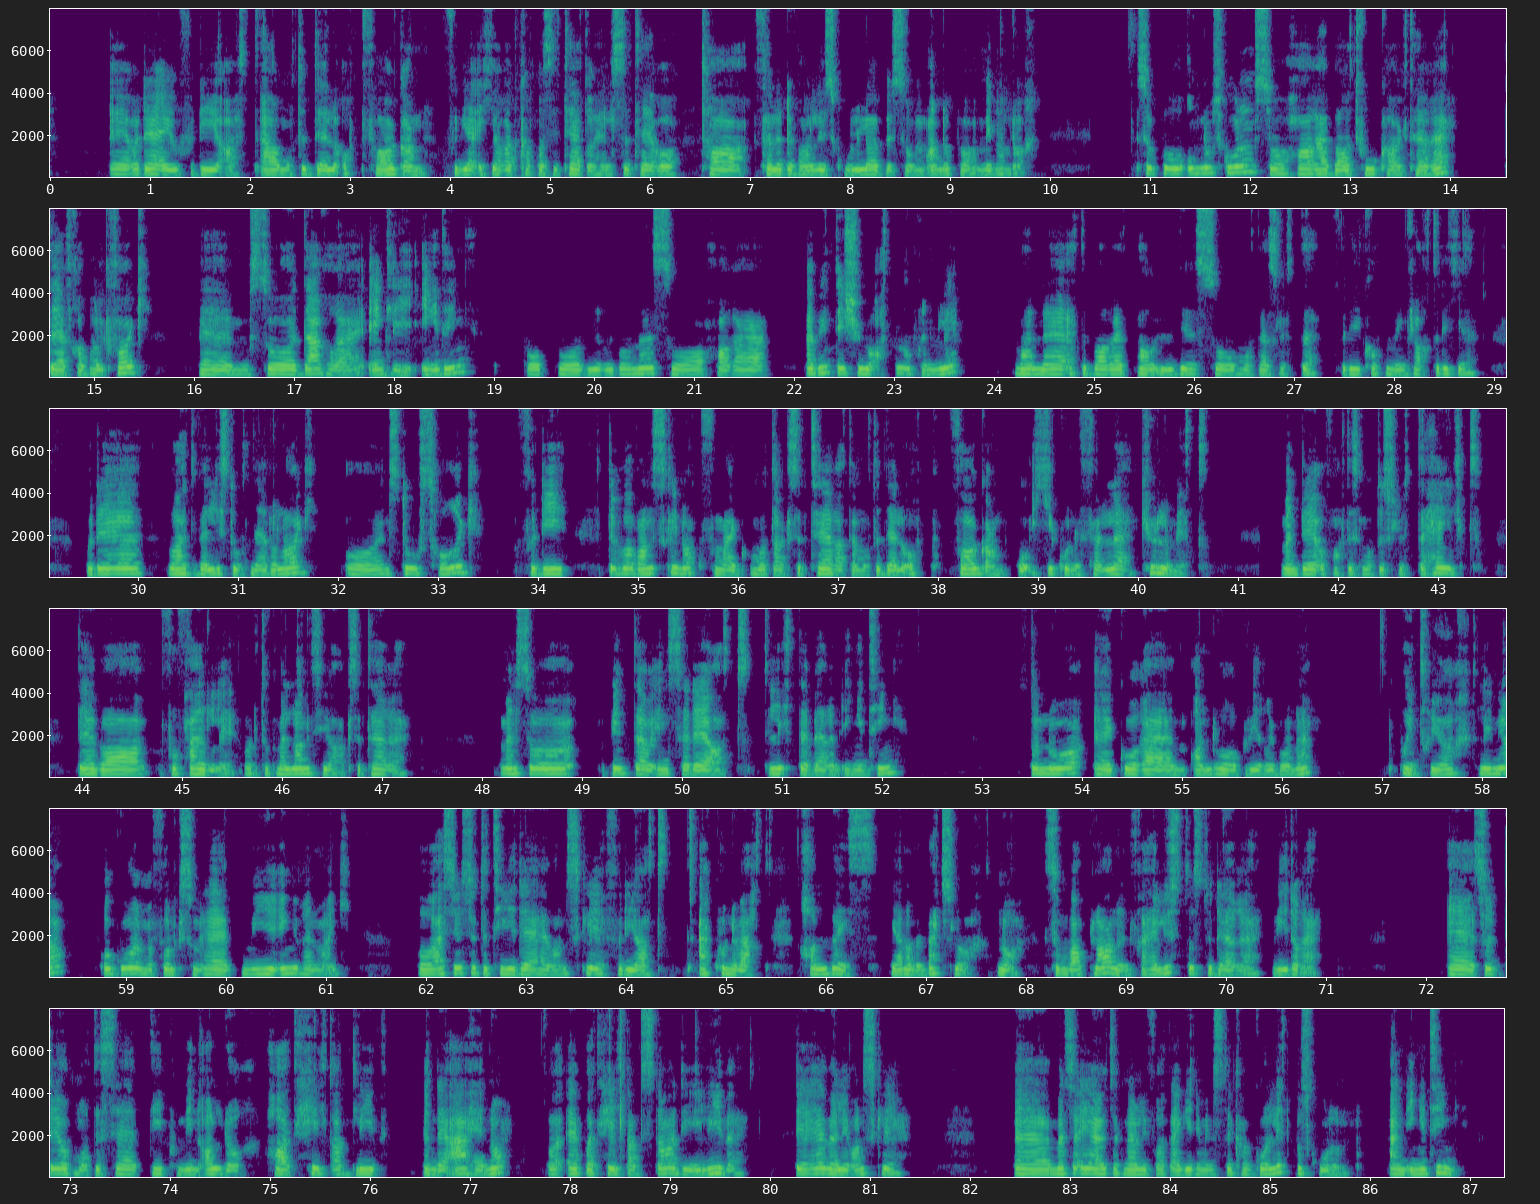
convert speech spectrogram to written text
Og det er jo fordi at jeg har måttet dele opp fagene fordi jeg ikke har hatt kapasitet og helse til å ta, følge det vanlige skoleløpet som andre på min alder. Så på ungdomsskolen så har jeg bare to karakterer. Det er fra valgfag. Så der har jeg egentlig ingenting. Og på videregående så har jeg Jeg begynte i 2018 opprinnelig, men eh, etter bare et par uker så måtte jeg slutte fordi kroppen min klarte det ikke. Og det var et veldig stort nederlag og en stor sorg, fordi det var vanskelig nok for meg å måtte akseptere at jeg måtte dele opp fagene og ikke kunne følge kullet mitt. Men det å faktisk måtte slutte helt, det var forferdelig, og det tok meg lang tid å akseptere. Men så begynte jeg å innse det at litt er bedre enn ingenting. Så nå eh, går jeg andre året på videregående, på interiørlinja, og går med folk som er mye yngre enn meg. Og jeg syns jo til tider det er vanskelig, fordi at jeg kunne vært halvveis gjennom en bachelor nå, som var planen, for jeg har lyst til å studere videre. Eh, så det å på en måte se de på min alder ha et helt annet liv enn det jeg har nå, og er på et helt annet stadie i livet, det er veldig vanskelig. Eh, men så er jeg jo takknemlig for at jeg i det minste kan gå litt på skolen enn ingenting.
